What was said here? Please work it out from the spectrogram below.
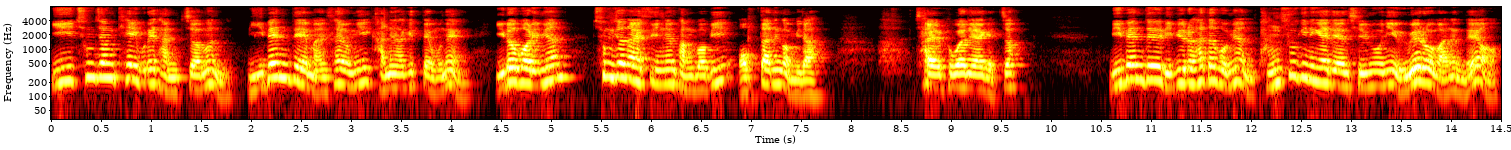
이 충전 케이블의 단점은 미밴드에만 사용이 가능하기 때문에 잃어버리면 충전할 수 있는 방법이 없다는 겁니다. 잘 보관해야겠죠? 미밴드 리뷰를 하다 보면 방수 기능에 대한 질문이 의외로 많은데요.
